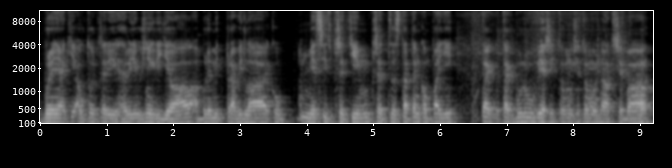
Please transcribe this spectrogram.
bude nějaký autor, který hry už někdy dělal a bude mít pravidla jako měsíc předtím, před startem kampaní, tak, tak budu věřit tomu, že to možná třeba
